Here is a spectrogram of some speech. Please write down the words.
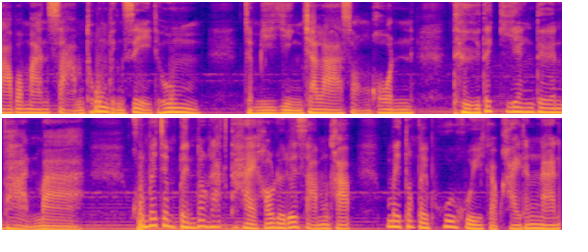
ราวๆประมาณ3ามทุ่มถึง4ี่ทุ่ม จะมีหญิงชราสองคน ถือตะเกียงเดินผ่านมา คุณไม่จำเป็นต้องทักทายเขาเลยด้วยซ้ำครับ ไม่ต้องไปพูดคุยกับใครทั้งนั้น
